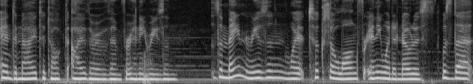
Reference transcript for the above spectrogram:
and denied to talk to either of them for any reason. The main reason why it took so long for anyone to notice was that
